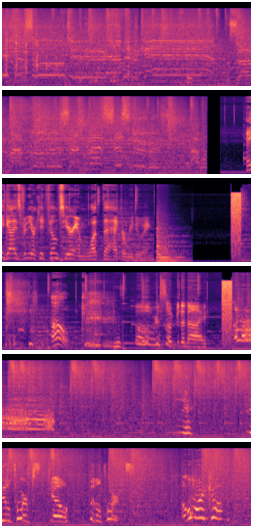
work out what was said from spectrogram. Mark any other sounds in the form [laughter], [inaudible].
Hey guys, VideoArcade Films here, and what the heck are we doing? [laughs] oh, [laughs] Oh, we're so gonna die. Ah! Little twerps, go! Little twerps! Oh my god!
